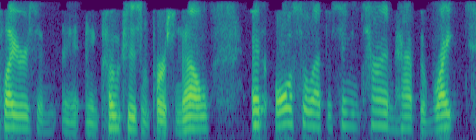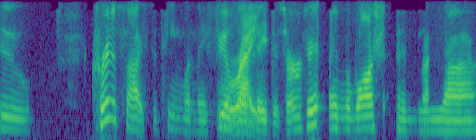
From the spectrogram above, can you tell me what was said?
players and, and coaches and personnel, and also at the same time have the right to criticize the team when they feel Right. that they deserve it. And the Wash and the uh,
